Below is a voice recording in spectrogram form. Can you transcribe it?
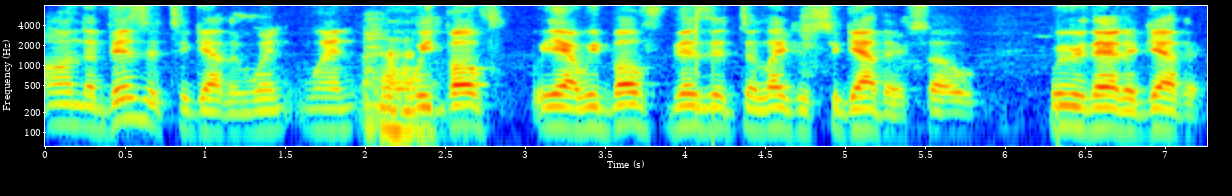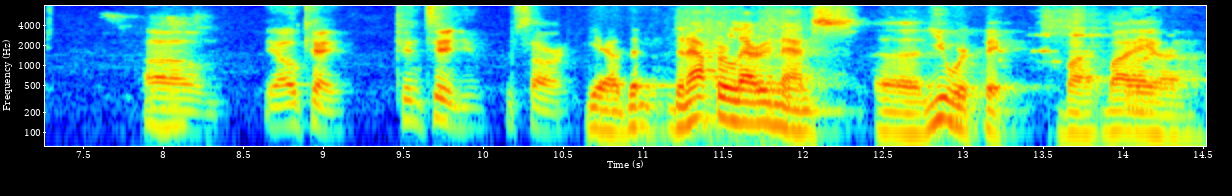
on the visit together when when, we both yeah we both visited the Lakers together, so we were there together. Mm-hmm. Um, yeah, okay, continue. I'm sorry. yeah. Then, then after Larry Nance, uh, you were picked by by uh,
